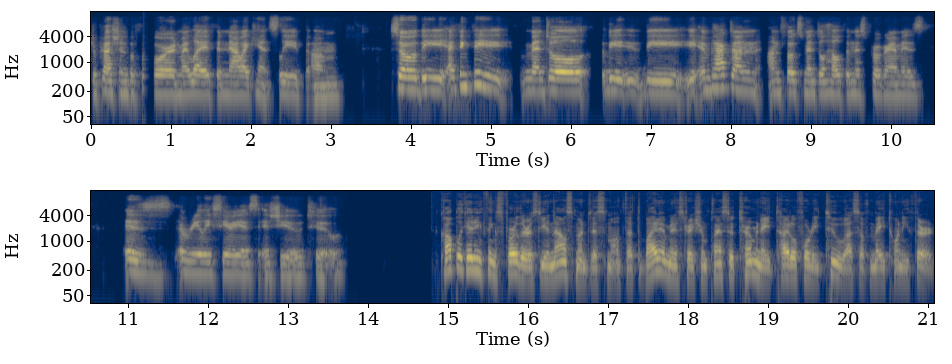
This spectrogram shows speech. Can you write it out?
depression before in my life, and now I can't sleep. Um, so the I think the mental the the impact on on folks' mental health in this program is is a really serious issue too. Complicating things further is the announcement this month that the Biden administration plans to terminate Title 42 as of May 23rd.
